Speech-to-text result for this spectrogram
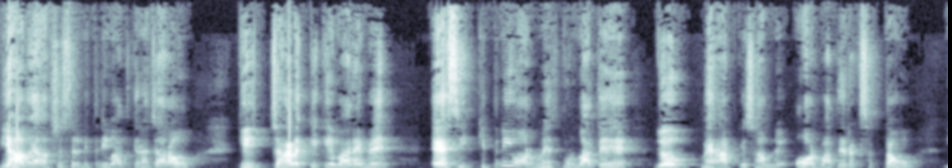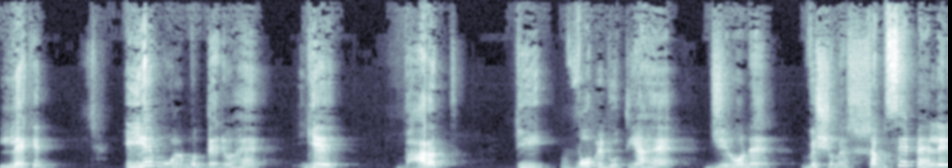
यहाँ मैं आपसे सिर्फ़ इतनी बात कहना चाह रहा हूँ कि चाणक्य के बारे में ऐसी कितनी और महत्वपूर्ण बातें हैं जो मैं आपके सामने और बातें रख सकता हूँ। लेकिन ये मूल मुद्दे जो हैं, ये भारत की वो विभूतियाँ हैं जिन्होंने विश्व में सबसे पहले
